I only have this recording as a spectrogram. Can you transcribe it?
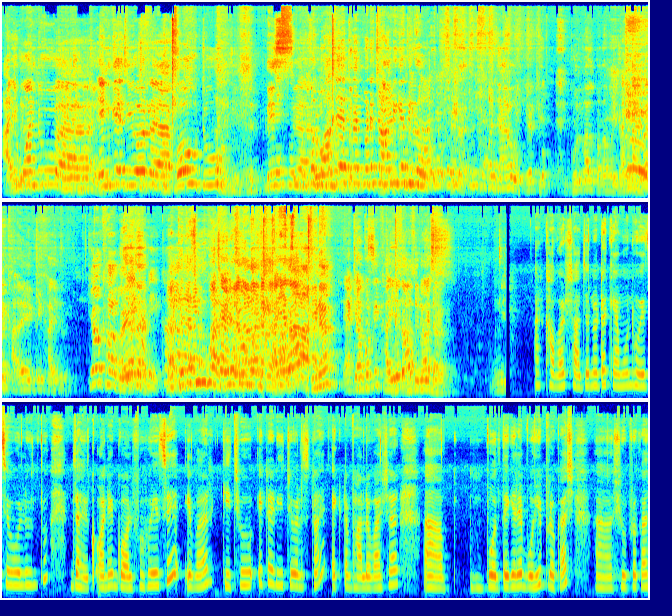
Are you want to uh, engage your uh, bow to this uh, room? সেটাই এর ঠিক ভুলভাল কথা আচ্ছা, এবার কে দেবে? কেউ খাবে কে? খাবে। আচ্ছা, খাইয়ে দাও। একে অপরকে খাইয়ে দাও। আর খাবার সাজানোটা কেমন হয়েছে বলুন তো? যাই হোক অনেক গল্প হয়েছে। এবার কিছু এটা রিচুয়ালস নয় একটা ভালোবাসার আহ, বলতে গেলে বহিঃপ্রকাশ। সুপ্রকাশ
